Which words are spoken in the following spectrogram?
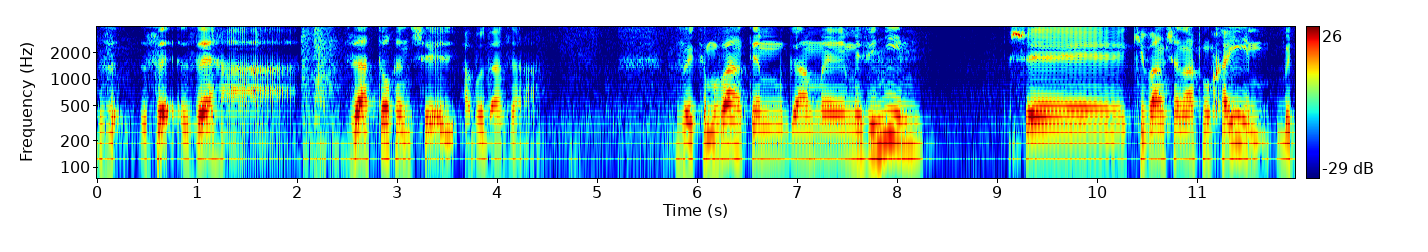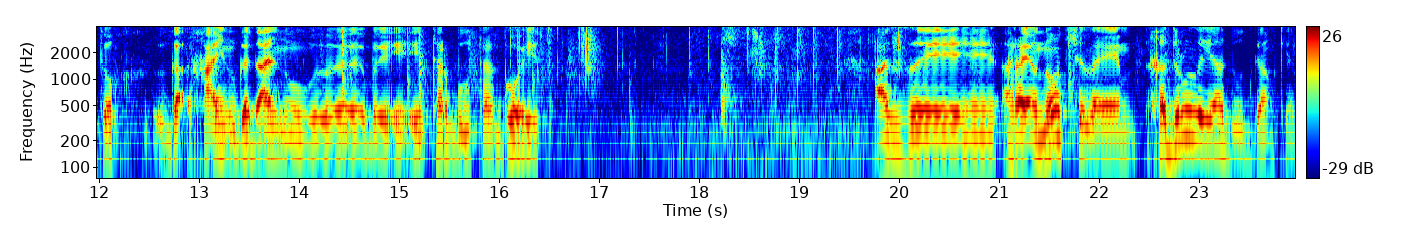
זה, זה, זה, ה, זה התוכן של עבודה זרה. וכמובן אתם גם אה, מבינים שכיוון שאנחנו חיים בתוך, חיינו, גדלנו אה, בתרבות הגויית, אז אה, הרעיונות שלהם חדרו ליהדות גם כן.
